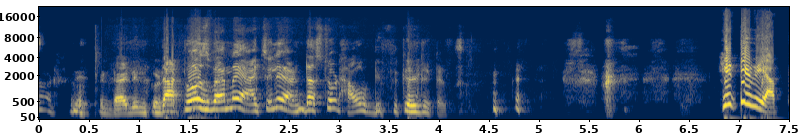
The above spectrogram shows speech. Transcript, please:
షార్ట్ ఫిల్మ్ కూడా. That was when I actually understood how difficult it is hit TV app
